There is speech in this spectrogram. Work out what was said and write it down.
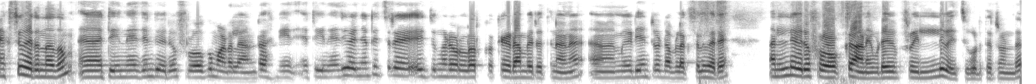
നെക്സ്റ്റ് വരുന്നതും ടീനേജിന്റെ ഒരു ഫ്രോക്ക് മോഡലാണ് കേട്ടോ ടീനേജ് കഴിഞ്ഞിട്ട് ഇച്ചിരി ഏജും കൂടെ ഉള്ളവർക്കൊക്കെ ഇടാൻ പറ്റത്തിനാണ്. മീഡിയം ടു ഡബിൾ എക്സൽ വരെ നല്ലൊരു ഫ്രോക്കാണ് ഇവിടെ ഫ്രില്ല് വെച്ച് കൊടുത്തിട്ടുണ്ട്.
